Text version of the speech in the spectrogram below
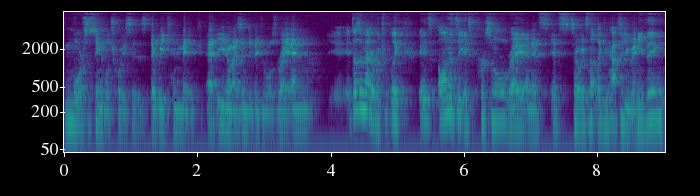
more sustainable choices that we can make, eh, you know, as individuals, right? And it doesn't matter which like it's honestly it's personal right? And it's it's so it's not like you have to do anything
